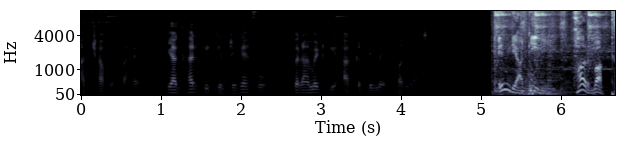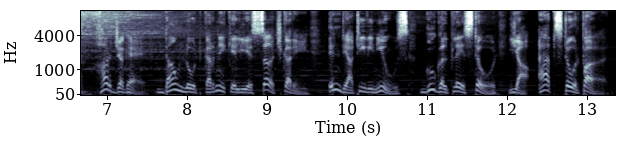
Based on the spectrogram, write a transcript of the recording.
अच्छा होता है या घर की किस जगह को पिरामिड की आकृति में बनवा सकते हैं। इंडिया टीवी, हर वक्त, हर जगह। डाउनलोड करने के लिए सर्च करें India TV news, Google Play Store या एप स्टोर पर।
